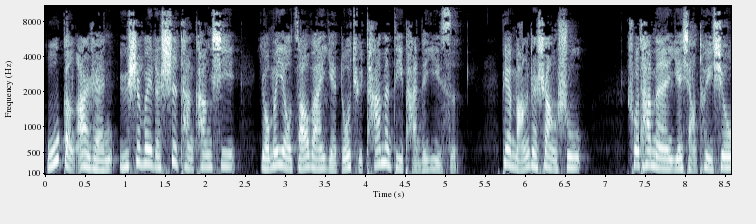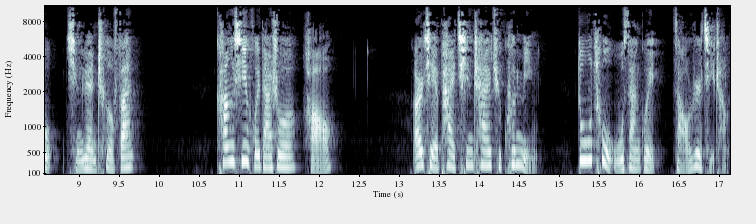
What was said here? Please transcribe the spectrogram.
吴耿二人于是为了试探康熙有没有早晚也夺取他们地盘的意思，便忙着上书，说他们也想退休，情愿撤藩。康熙回答说：“好。”而且派钦差去昆明，督促吴三桂早日启程。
